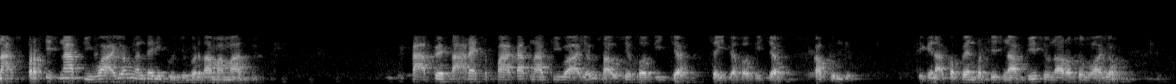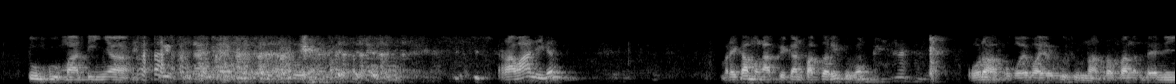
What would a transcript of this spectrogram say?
Nah, persis Nabi wayo ngenteni bojo pertama mati. Kabeh tarik sepakat Nabi wayo sausi Khadijah, Sayyidah Khadijah kabundut. Jadi nak kepen persis Nabi sunah Rasul wayo tunggu matinya. Rawani kan? Mereka mengabaikan faktor itu kan. Ora pokoknya wayo ku sunat terus ngenteni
